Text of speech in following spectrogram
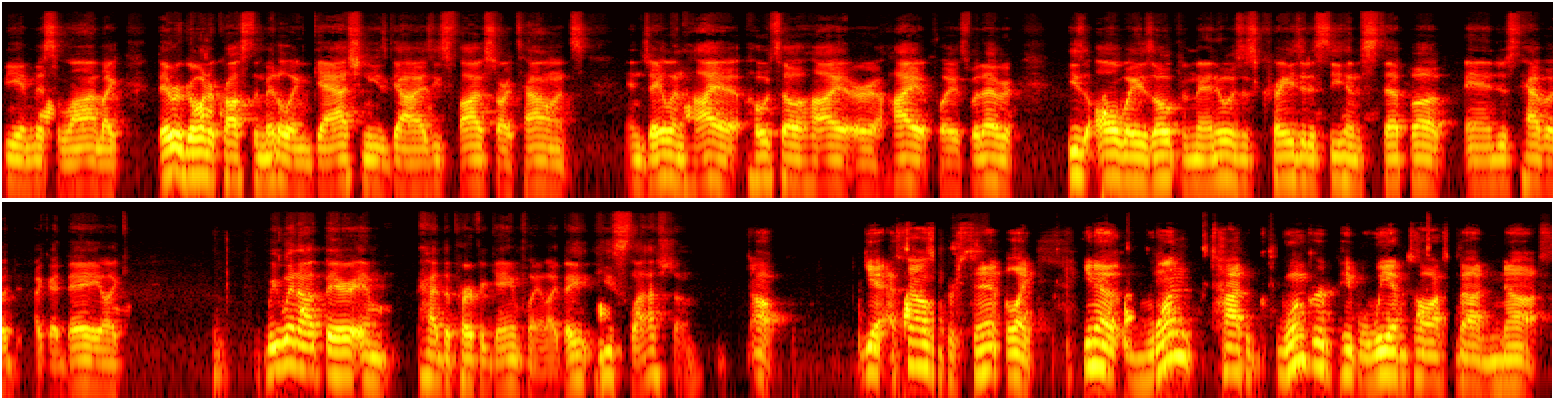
being misaligned. Like they were going across the middle and gashing these guys, these five-star talents. And Jalin Hyatt, Hotel Hyatt or Hyatt place, whatever, he's always open, man. It was just crazy to see him step up and just have a like a day. Like we went out there and had the perfect game plan. Like they he slashed them. Oh, yeah, a thousand percent. But like, you know, one type of one group of people we haven't talked about enough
